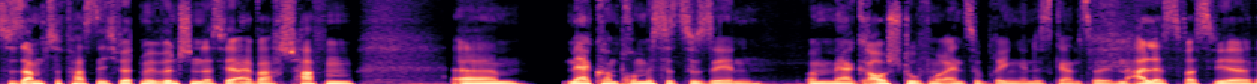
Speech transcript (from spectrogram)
zusammenzufassen, ich würde mir wünschen, dass wir einfach schaffen, ähm, mehr Kompromisse zu sehen und mehr Graustufen reinzubringen in das Ganze, in alles, was wir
